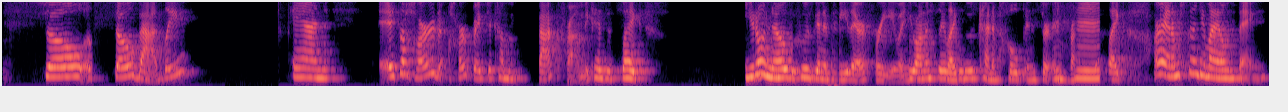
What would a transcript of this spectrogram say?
so, so badly. And it's a hard heartbreak to come back from because it's like you don't know who's going to be there for you and you honestly like lose kind of hope in certain mm-hmm. friendships like all right i'm just going to do my own thing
